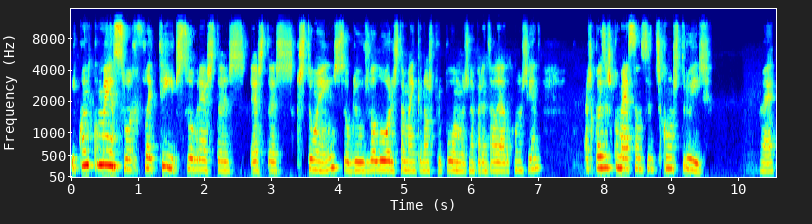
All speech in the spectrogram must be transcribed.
E quando começo a refletir sobre estas, estas questões, sobre os valores também que nós propomos na parentalidade consciente, as coisas começam -se a desconstruir. É?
